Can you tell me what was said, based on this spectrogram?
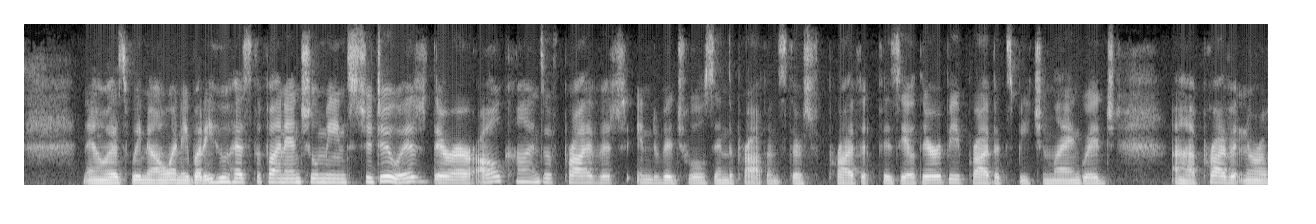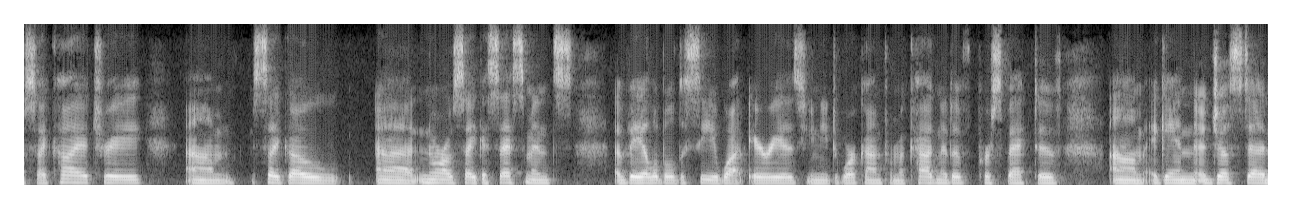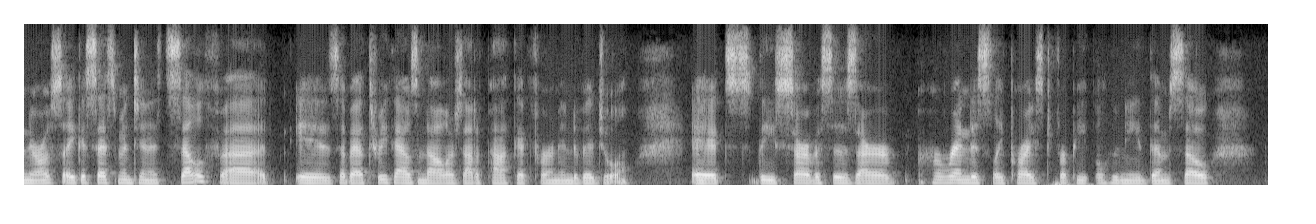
Now, as we know, anybody who has the financial means to do it, there are all kinds of private individuals in the province. There's private physiotherapy, private speech and language, uh, private neuropsychiatry, um, psycho uh, neuropsych assessments available to see what areas you need to work on from a cognitive perspective. Um, again, just a neuropsych assessment in itself uh, is about $3,000 out of pocket for an individual. It's these services are horrendously priced for people who need them. So,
